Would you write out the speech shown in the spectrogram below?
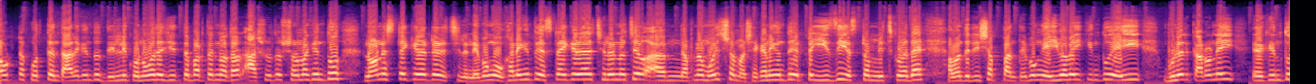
আউটটা করতেন, তাহলে কিন্তু দিল্লি কোনো মতে জিততে পারতেন না। অর্থাৎ আশুতোষ শর্মা কিন্তু নন স্ট্রাইকারে ছিলেন এবং ওখানে কিন্তু স্ট্রাইক স্ট্রাইকারে ছিলেন হচ্ছে আপনার মহিত শর্মা। সেখানে কিন্তু একটা ইজি স্টাম্প মিস করে দেয় আমাদের ঋষভ পান্ত এবং এইভাবেই কিন্তু এই ভুলের কারণেই কিন্তু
